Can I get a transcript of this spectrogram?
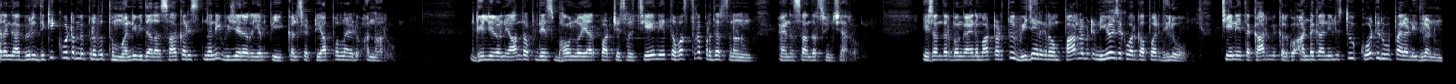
రంగ అభివృద్ధికి కూటమి ప్రభుత్వం అన్ని విధాలా సహకరిస్తుందని విజయనగరం ఎంపీ కలిశెట్టి అప్పలనాయుడు అన్నారు. ఢిల్లీలోని ఆంధ్రప్రదేశ్ భవన్లో ఏర్పాటు చేసిన చేనేత వస్త్ర ప్రదర్శనను ఆయన సందర్శించారు. ఈ సందర్భంగా ఆయన మాట్లాడుతూ విజయనగరం పార్లమెంటు నియోజకవర్గ పరిధిలో చేనేత కార్మికులకు అండగా నిలుస్తూ కోటి రూపాయల నిధులను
